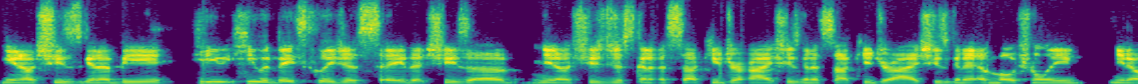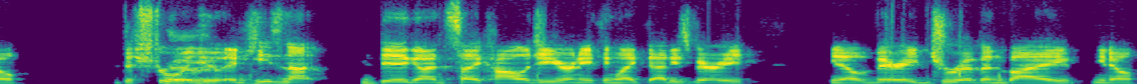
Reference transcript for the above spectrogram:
you know, she's gonna be. He he would basically just say that she's a you know she's just gonna suck you dry. She's gonna suck you dry. She's gonna emotionally you know destroy you. And he's not big on psychology or anything like that. He's very you know very driven by you know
